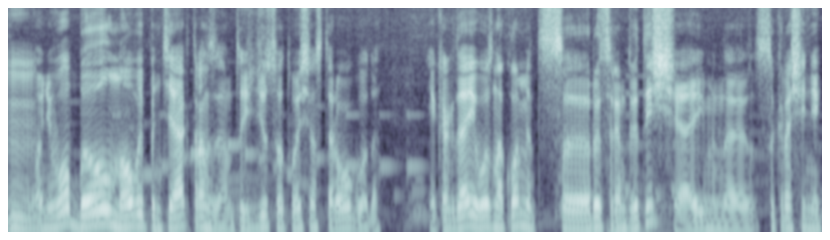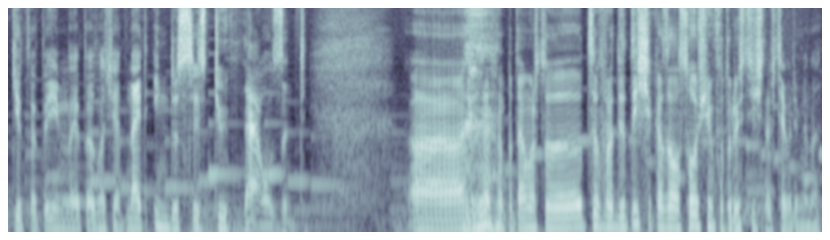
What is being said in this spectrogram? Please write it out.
М. У него был новый Pontiac Trans Am 1982 года. И когда его знакомят с э, рыцарем 2000, а именно сокращение KIT, это именно это означает Night Industries 2000. А, потому что цифра 2000 казалась очень футуристичной в те времена.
